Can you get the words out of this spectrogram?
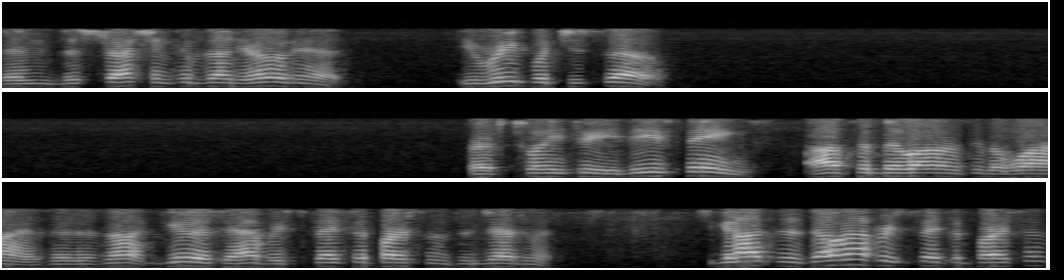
then destruction comes on your own head. You reap what you sow. Verse 23 These things also belong to the wise. It is not good to have respect of persons in judgment. So God says, don't have respect of persons.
